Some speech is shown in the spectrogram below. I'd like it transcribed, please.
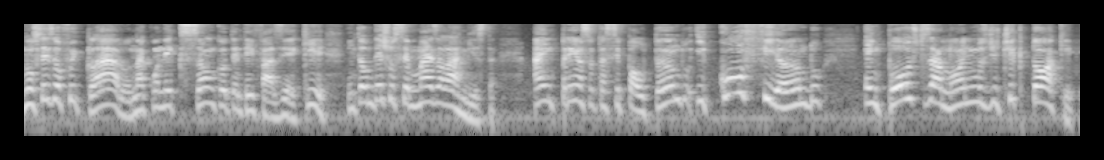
Não sei se eu fui claro na conexão que eu tentei fazer aqui, então deixa eu ser mais alarmista. A imprensa está se pautando e confiando em posts anônimos de TikTok.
